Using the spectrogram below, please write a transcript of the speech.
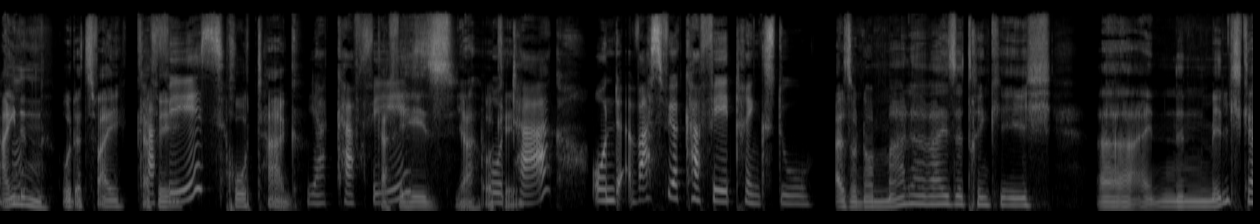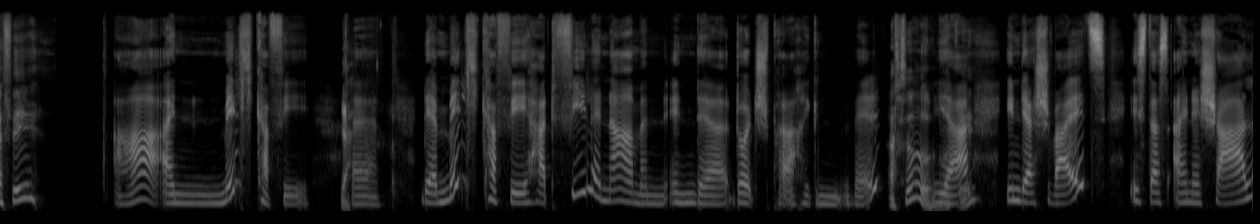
Einen oder zwei Kaffee Mhm. Kaffees? pro Tag. Ja, Kaffees. Kaffees, ja, pro okay. Tag. Und was für Kaffee trinkst du? Also normalerweise trinke ich äh, einen Milchkaffee. Ah, ein Milchkaffee. Ja. Äh, der Milchkaffee hat viele Namen in der deutschsprachigen Welt. Ach so, okay. Ja, in der Schweiz ist das eine Schale.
